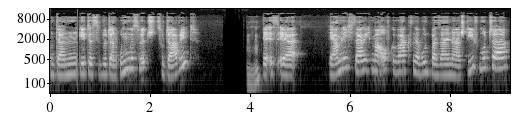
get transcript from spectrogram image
Und dann geht es, wird dann rumgeswitcht zu David. Mhm. Der ist eher ärmlich, sage ich mal, aufgewachsen. Er wohnt bei seiner Stiefmutter,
